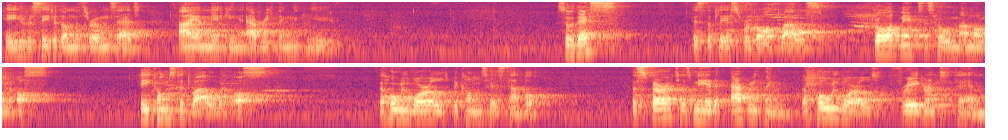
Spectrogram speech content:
He who was seated on the throne said, I am making everything new. So, this is the place where God dwells. God makes his home among us. He comes to dwell with us. The whole world becomes his temple. The Spirit has made everything, the whole world, fragrant to him.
